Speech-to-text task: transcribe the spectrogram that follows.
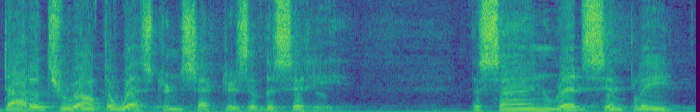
dotted throughout the western sectors of the city. The sign read simply,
